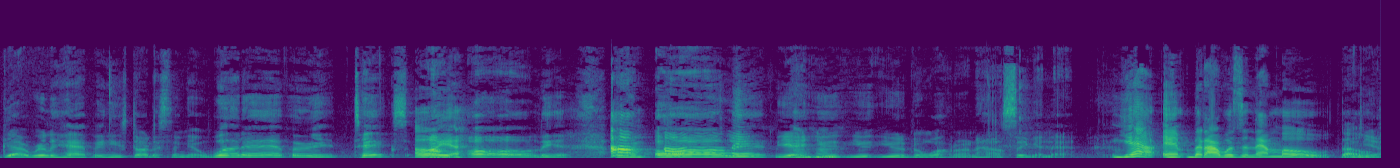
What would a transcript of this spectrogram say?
got really happy and he started singing "Whatever It Takes." Oh, I'm yeah. all in. I'm, all all in. in. Yeah, you mm-hmm. you you'd have been walking around the house singing that. Yeah, and but I was in that mode though, Yeah.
